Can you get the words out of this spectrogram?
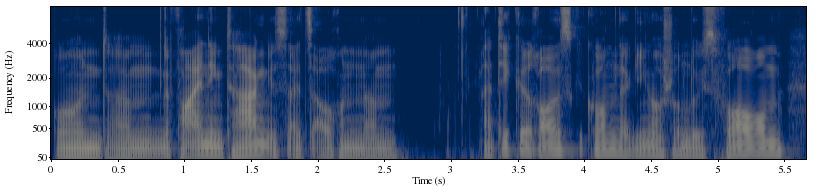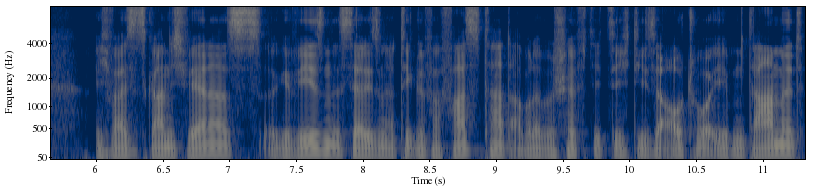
Und ähm, vor einigen Tagen ist jetzt auch ein ähm, Artikel rausgekommen, der ging auch schon durchs Forum. Ich weiß jetzt gar nicht, wer das gewesen ist, der diesen Artikel verfasst hat, aber da beschäftigt sich dieser Autor eben damit,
